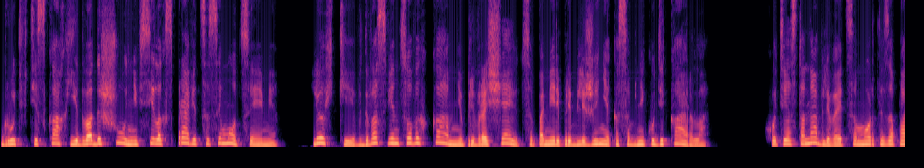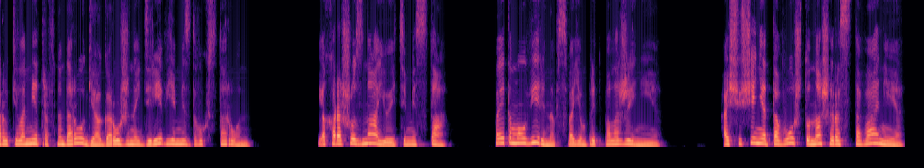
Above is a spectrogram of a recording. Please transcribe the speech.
Грудь в тисках, едва дышу, не в силах справиться с эмоциями. Легкие в два свинцовых камня превращаются по мере приближения к особняку Дикарла. Хоть и останавливается Морте за пару километров на дороге, огороженной деревьями с двух сторон. Я хорошо знаю эти места, поэтому уверена в своем предположении. Ощущение того, что наше расставание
